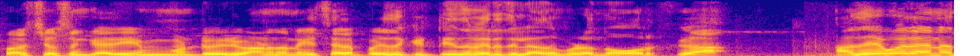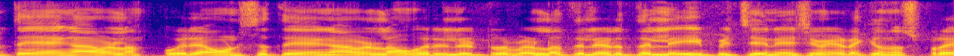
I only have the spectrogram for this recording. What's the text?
കുറച്ച് ദിവസം കഴിയുമ്പോൾ വരുവാണെന്നുണ്ടെങ്കിൽ ചിലപ്പോൾ ഇത് കിട്ടിയെന്ന് വരത്തില്ല. അതും കൂടെ ഒന്ന് ഓർക്കുക. അതേപോലെ തന്നെ തേങ്ങാവെള്ളം ഒരു ഔൺസ് തേങ്ങാവെള്ളം ഒരു ലിറ്റർ വെള്ളത്തിലെടുത്ത് ലയിപ്പിച്ചതിന് ശേഷം ഇടയ്ക്കൊന്ന് സ്പ്രേ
